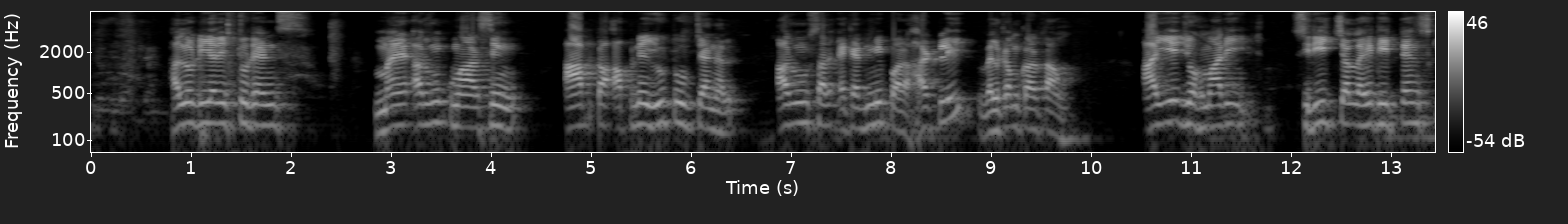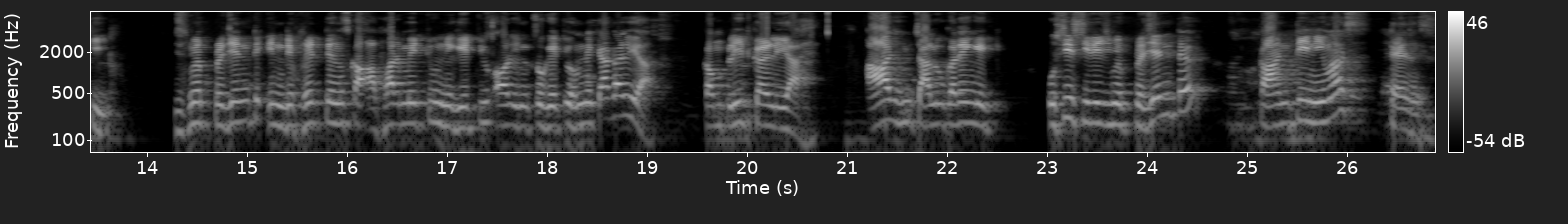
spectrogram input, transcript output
Hello dear students मैं अरुण कुमार सिंह, आपका अपने YouTube channel Arun sir academy पर हार्टली वेलकम करता हूँ। आइए जो हमारी सीरीज़ चल रही थी टेंस की, जिसमें प्रेजेंट इन डिफरेंट टेंस का अफर्मेटिव निगेटिव और इंट्रोगेटिव हमने क्या कर लिया? कंप्लीट कर लिया है। आज हम चालू करेंगे उसी सीरीज़ में प्रेजेंट कॉन्टिन्यूअस टेंस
